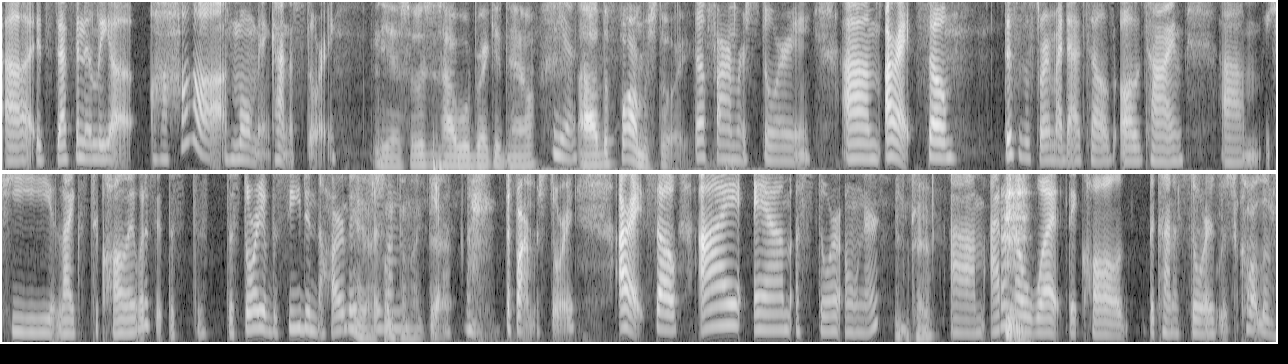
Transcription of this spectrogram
Uh, it's definitely a aha moment kind of story. Yeah, so this is how we'll break it down. Yeah. Uh, the farmer story. The farmer story. Um, all right. So this is a story my dad tells all the time. Um, he likes to call it, what is it? The, the, the story of the seed and the harvest Yeah, or something something? like that. Yeah. the farmer story. All right. So I am a store owner. Okay. Um, I don't know what they call the kind of stores. Let's call it a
